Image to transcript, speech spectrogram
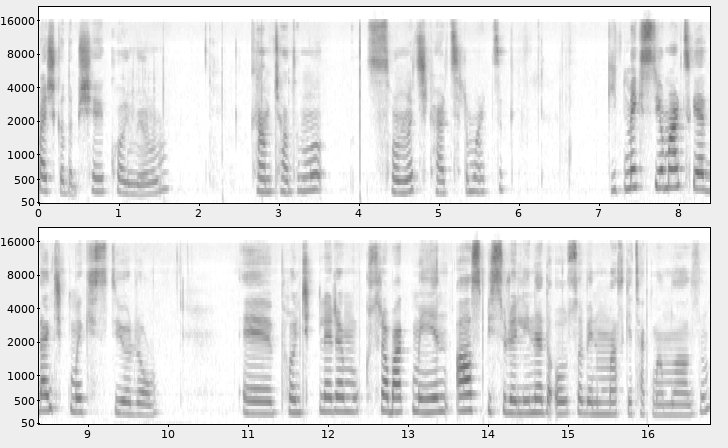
Başka da bir şey koymuyorum. Kamp çantamı sonra çıkartırım artık. Gitmek istiyorum artık evden çıkmak istiyorum. E, ponçiklerim kusura bakmayın az bir süreliğine de olsa benim maske takmam lazım.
